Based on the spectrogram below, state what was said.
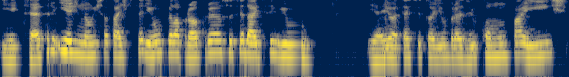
e etc., e as não estatais que seriam pela própria sociedade civil. E aí eu até cito aí o Brasil como um país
